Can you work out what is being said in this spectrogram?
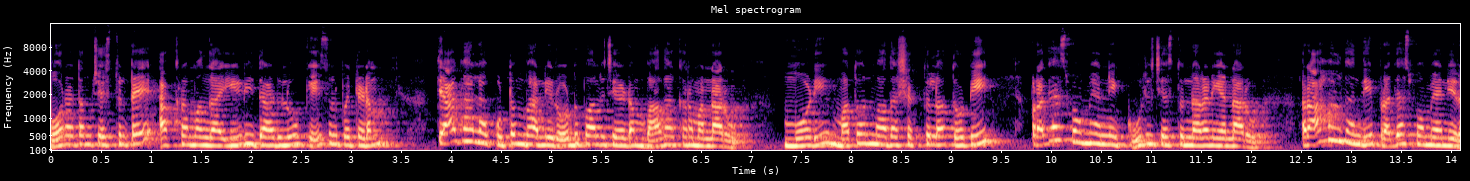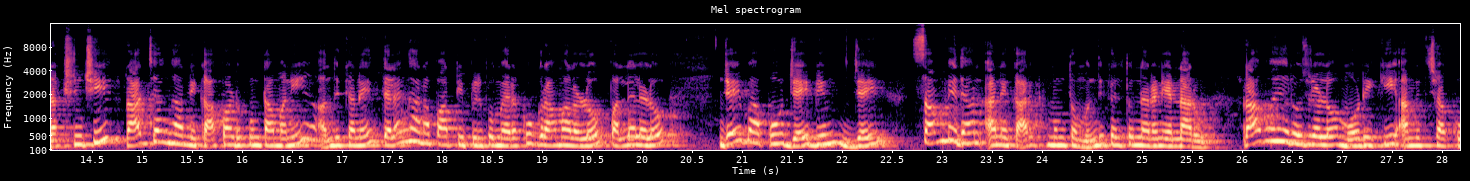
పోరాటం చేస్తుంటే అక్రమంగా ఈడీ దాడులు కేసులు పెట్టడం త్యాగాల కుటుంబాన్ని రోడ్డుపాలు చేయడం బాధాకరమన్నారు. మోడీ మతోన్మాద శక్తులతోటి ప్రజాస్వామ్యాన్ని కూలి చేస్తున్నారని అన్నారు. రాహుల్ గాంధీ ప్రజాస్వామ్యాన్ని రక్షించి రాజ్యాంగాన్ని కాపాడుకుంటామని అందుకనే తెలంగాణ పార్టీ పిలుపు మేరకు గ్రామాలలో పల్లెలలో జై బాపు జై భీమ్ జై సంవిధాన్ అనే కార్యక్రమంతో ముందుకెళ్తున్నారని అన్నారు. రాబోయే రోజులలో మోడీకి అమిత్ షాకు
